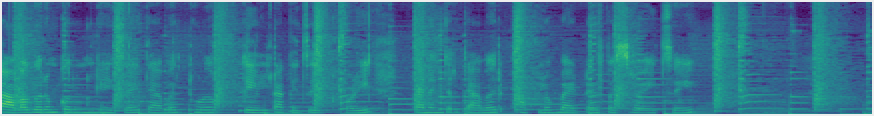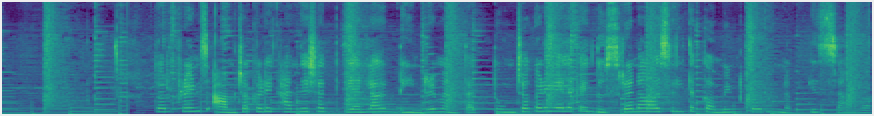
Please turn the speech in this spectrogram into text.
तावा गरम करून घ्यायचा आहे. त्यावर थोडं तेल टाकायचं एक पळी त्यानंतर त्यावर आपलं बॅटर पसरायचं आहे तर फ्रेंड्स आमच्याकडे खानदेशात याला ढिंडरे म्हणतात. तुमच्याकडे याला काही दुसरं नाव असेल तर कमेंट करून नक्कीच सांगा.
